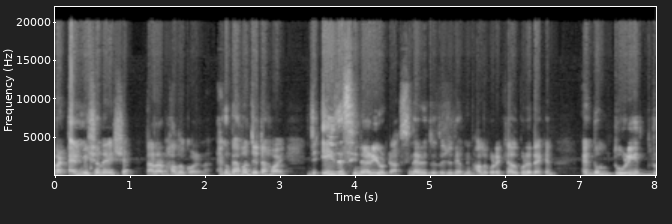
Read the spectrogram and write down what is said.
বাট অ্যাডমিশনে এসে তারা আর ভালো করে না। এখন ব্যাপার যেটা হয় যে এই যে সিনারিওটা সিনারিওতে যদি আপনি ভালো করে খেয়াল করে দেখেন, একদম দরিদ্র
